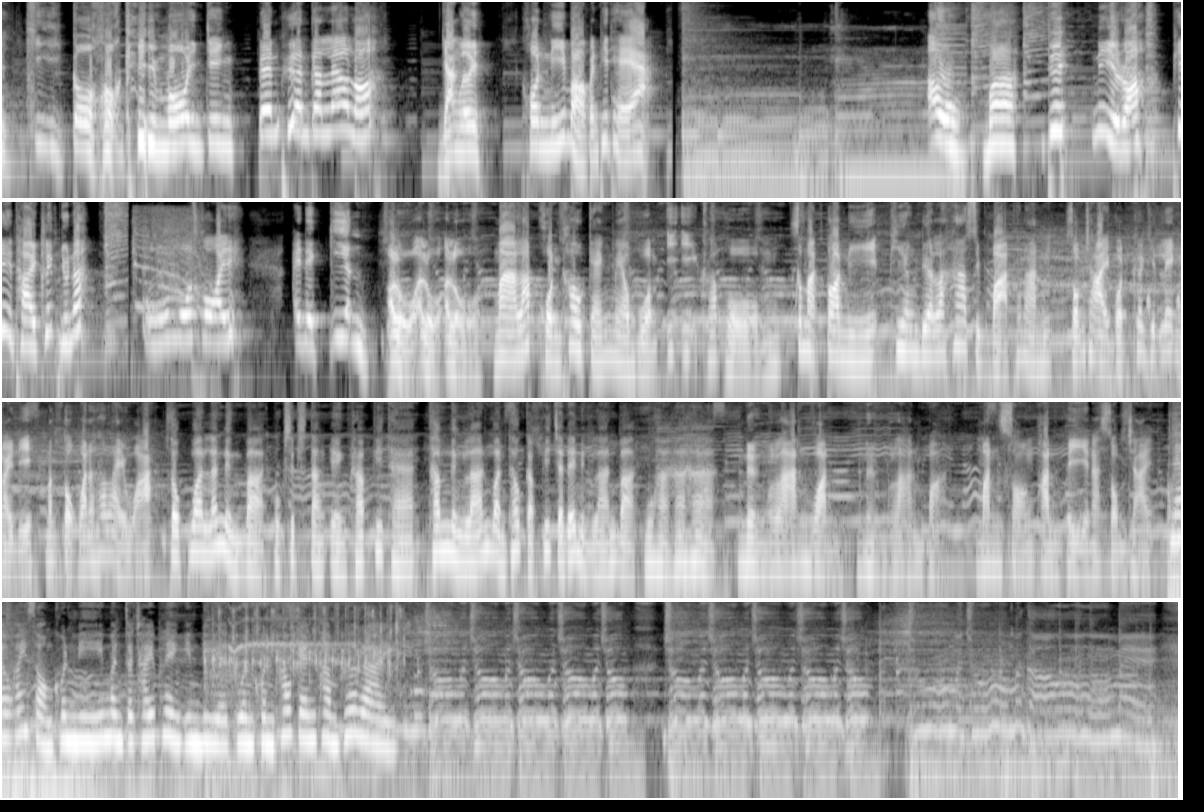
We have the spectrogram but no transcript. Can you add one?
ยขี้โกหกขี้โมจริง ๆ เป็นเพื่อนกันแล้วเหรอ ยังเลย คนนี้บอกเป็นพี่แท้เอามาดินี่เหรอ พี่ถ่ายคลิปอยู่นะ โอ้โมซอย ไอเด็กเกียนอโหลอโหลอโหลมารับคนเข้าแก๊งแมวบวมอีอีครับผม สมัครตอนนี้เพียงเดือนละ 50 บาทเท่านั้น สมชายกดเครื่องคิดเลขหน่อยดิ มันตกวันละเท่าไหร่วะ ตกวันละ 1 บาท 60 สตางค์เองครับพี่แท้ทำหนึ่งล้านวันเท่ากับพี่จะได้ 1 ล้านบาทมูฮาฮ่าฮ่าหนึ่งล้านวัน 1 ล้านบาท มัน 2,000 ปีนะสมชาย แล้วไอ้สองคนนี้มันจะใช้เพลงอินเดียชวนคนเข้าแก๊งทำเพื่ออะไร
